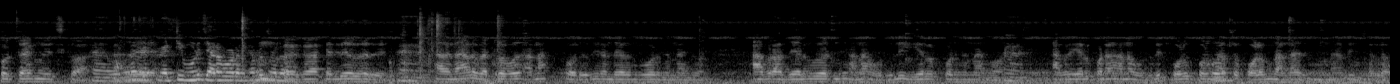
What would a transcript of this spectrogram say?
போட்டாங்கன்னு வச்சுக்கோ. வெட்டி முடிச்சு இற போடுறதுக்கப்புறம் சொல்லுவேன் சரிதே வருது. அதனால வெட்டுற போது அண்ணா ஒரு இது ரெண்டு எலும்பு போடுங்கன்னாங்க அப்புறம் அந்த எலும்பு வெட்டு அண்ணா ஒரு இது ஈரல் போடுங்கன்னாங்க அப்புறம் ஈரல் போட்டாங்க அண்ணா ஒரு இது கொழுப்பு போடுங்க குழம்பு நல்லா இருக்குங்கண்ணா அப்படின்னு சொல்ல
